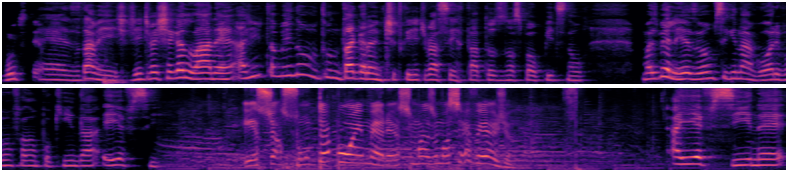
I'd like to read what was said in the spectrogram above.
Muito tempo. É, exatamente. A gente vai chegando lá, né? A gente também não, não tá garantido que a gente vai acertar todos os nossos palpites, não. Mas beleza, vamos seguindo agora e vamos falar um pouquinho da AFC. Esse assunto é bom, hein? Merece mais uma cerveja. A AFC, né?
